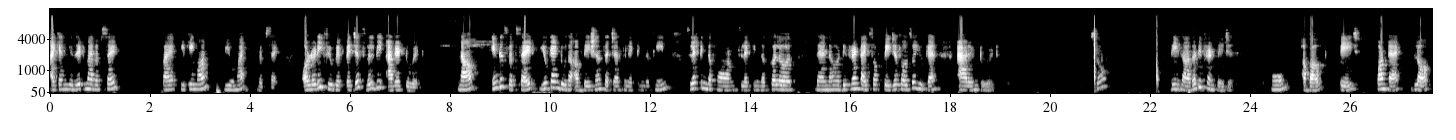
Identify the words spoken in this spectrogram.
I can visit my website by clicking on view my website. Already few web pages will be added to it. Now in this website, you can do the updations such as selecting the theme, selecting the font, selecting the color, then uh, different types of pages also you can add into it. So, these are the different pages. Home, About, Page, Contact, Blog,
